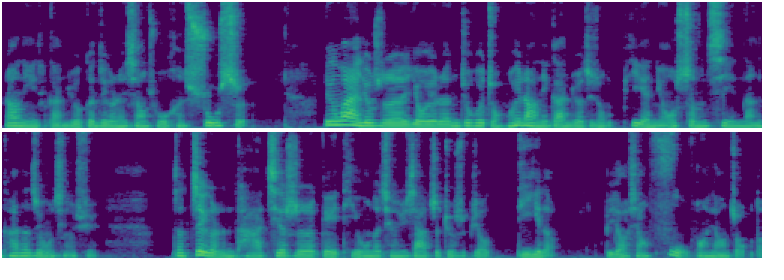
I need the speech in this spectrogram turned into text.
让你感觉跟这个人相处很舒适。另外，就是有的人就会总会让你感觉这种别扭、生气、难堪的这种情绪。这这个人他其实给提供的情绪价值就是比较低的。比较向负方向走的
